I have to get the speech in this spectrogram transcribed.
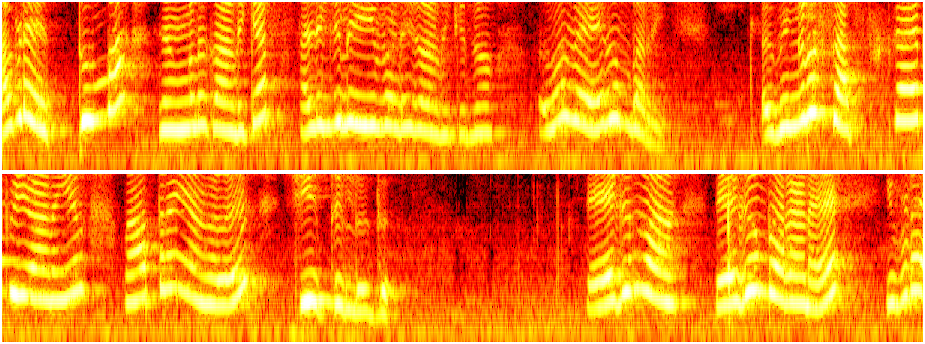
അവിടെ എത്തുമ്പോൾ ഞങ്ങൾ കാണിക്കാം. അല്ലെങ്കിൽ ഈ വഴി കാണിക്കുന്നു. അത് വേഗം പറയും. നിങ്ങൾ സബ്സ്ക്രൈബ് ചെയ്യുകയാണെങ്കിൽ മാത്രമേ ഞങ്ങൾ ചെയ്യത്തുള്ളൂ ഇത്. വേഗം വേഗം പറയണേ. ഇവിടെ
